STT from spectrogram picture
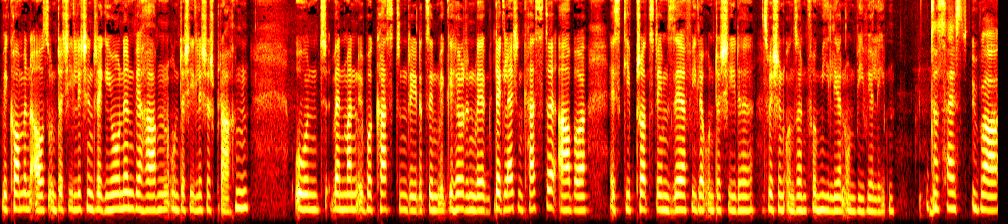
wir kommen aus unterschiedlichen Regionen, wir haben unterschiedliche Sprachen. Und wenn man über Kasten redet, sind wir, gehören wir der gleichen Kaste, aber es gibt trotzdem sehr viele Unterschiede zwischen unseren Familien und wie wir leben. Das heißt, über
